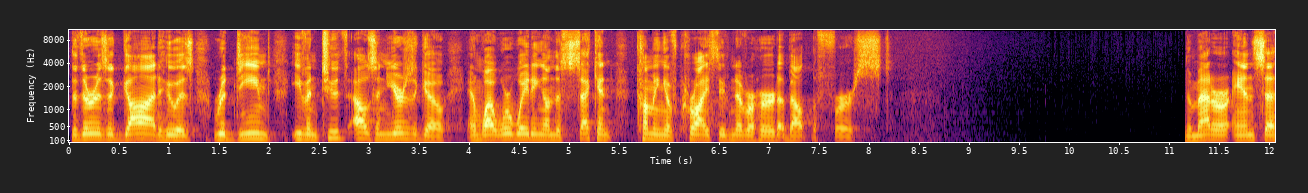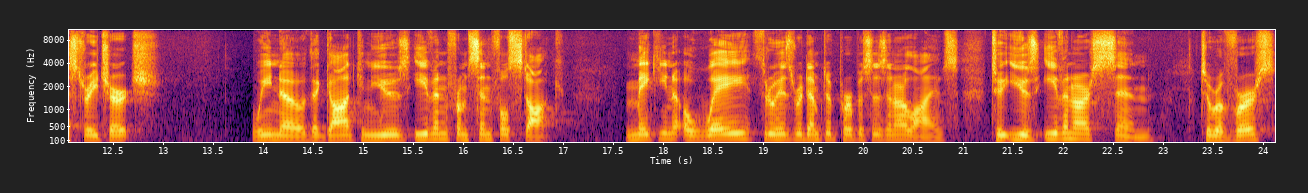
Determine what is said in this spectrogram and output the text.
That there is a God who has redeemed even 2,000 years ago, and while we're waiting on the second coming of Christ, they've never heard about the first. No matter our ancestry, church, we know that God can use even from sinful stock, making a way through his redemptive purposes in our lives, to use even our sin to reverse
